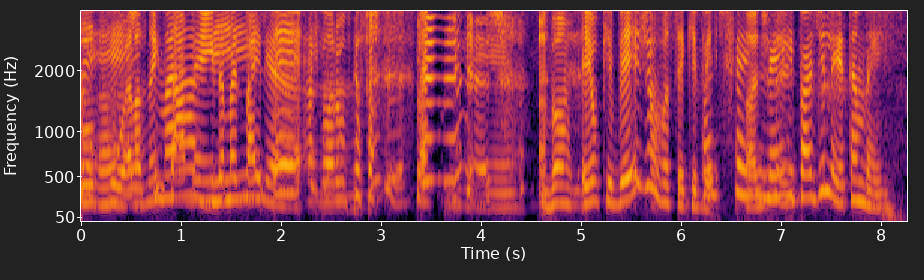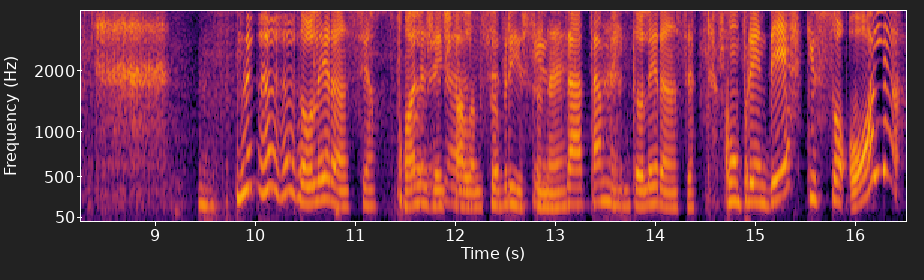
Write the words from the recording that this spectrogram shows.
é? Elas nem Que sabem ainda, mas vai ter. maravilha. Agora eu vou ficar sabendo. É, Vamos, eu que vejo ou você que vê? pode ser, Pode né? ver. E pode ler também. Tolerância. Olha a gente falando sobre isso, né? Exatamente. Tolerância. Compreender que só. Olha!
